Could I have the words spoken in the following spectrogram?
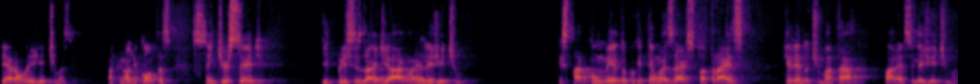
Que eram legítimas. Afinal de contas, sentir sede e precisar de água é legítimo. Estar com medo porque tem um exército atrás querendo te matar parece legítimo.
